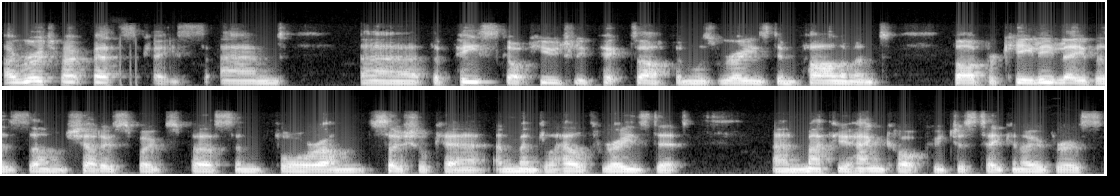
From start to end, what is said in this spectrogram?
I wrote about Beth's case and uh, the piece got hugely picked up and was raised in Parliament. Barbara Keeley, Labour's um, shadow spokesperson for um, social care and mental health, raised it. And Matthew Hancock, who'd just taken over as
